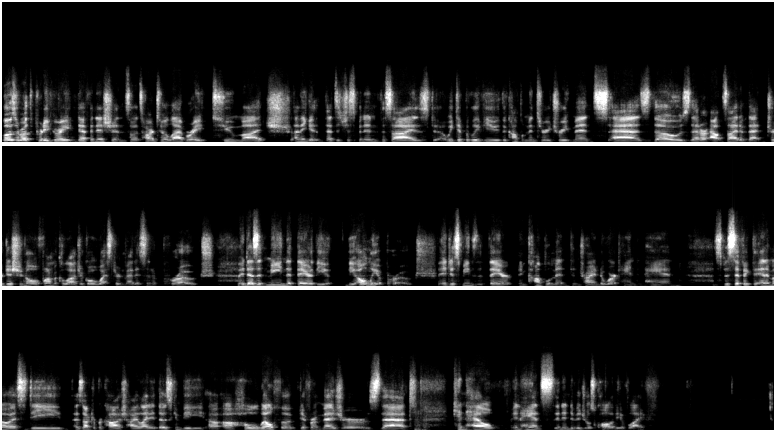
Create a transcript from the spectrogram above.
Well, those are both pretty great definitions, so it's hard to elaborate too much. I think it, that's just been emphasized. We typically view the complementary treatments as those that are outside of that traditional pharmacological Western medicine approach. It doesn't mean that they are the the only approach. It just means that they are in complement and trying to work hand in hand. Specific to NMOSD, as Dr. Prakash highlighted, those can be a, a whole wealth of different measures that can help enhance an individual's quality of life.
